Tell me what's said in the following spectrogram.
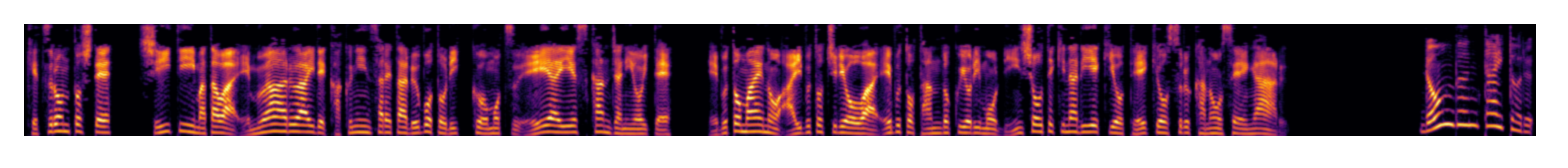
結論として、CT または MRI で確認されたルボとリックを持つ AIS 患者において、エブト前のアイブト治療はエブト単独よりも臨床的な利益を提供する可能性がある。論文タイトル。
